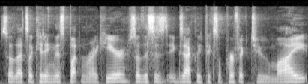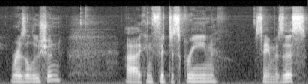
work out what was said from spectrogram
so that's like hitting this button right here. So this is exactly pixel perfect to my resolution. Uh, I can fit to screen, same as this.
